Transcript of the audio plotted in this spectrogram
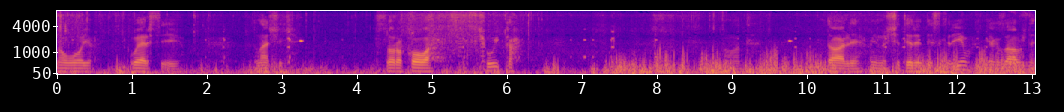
новою версією. Значить 40 чуйка. От. Далі мінус 4 дискрім, як завжди.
